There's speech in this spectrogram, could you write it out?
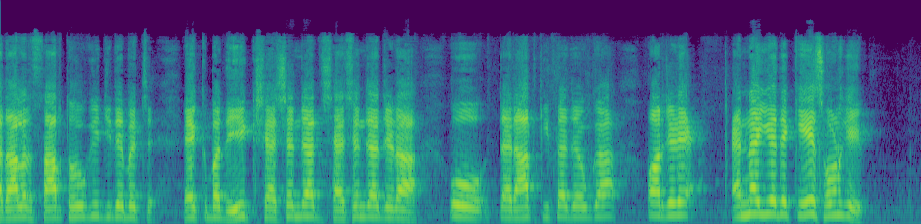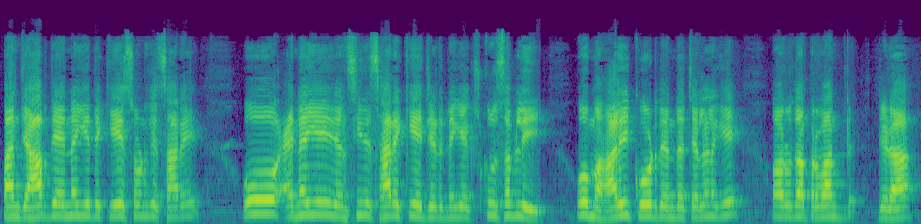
ਅਦਾਲਤ ਸਥਾਪਿਤ ਹੋਊਗੀ, ਜਿਹਦੇ ਵਿੱਚ ਇੱਕ ਵਧੀਕ ਸੈਸ਼ਨ ਜੱਜ ਸੈਸ਼ਨ ਜੱਜ ਜਿਹੜਾ ਉਹ ਤਾਇਨਾਤ ਕੀਤਾ ਜਾਊਗਾ। ਔਰ ਜਿਹੜੇ ਐਨਆਈਏ ਦੇ ਕੇਸ ਹੋਣਗੇ, ਪੰਜਾਬ ਦੇ ਐਨਆਈਏ ਦੇ ਕੇਸ ਹੋਣਗੇ ਸਾਰੇ ਉਹ ਐਨਆਈਏ ਏਜੰਸੀ ਦੇ ਸਾਰੇ ਕੇਸ ਜਿਹੜੇ ਨੇ ਐਕਸਕਲੂਸਿਵਲੀ ਉਹ ਮਹਾਲੀ ਕੋਰਟ ਦੇ ਅੰਦਰ ਚੱਲਣਗੇ ਔਰ ਉਹਦਾ ਪ੍ਰਬੰਧ ਜਿਹੜਾ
